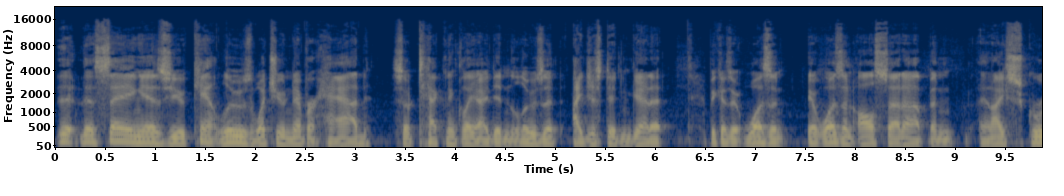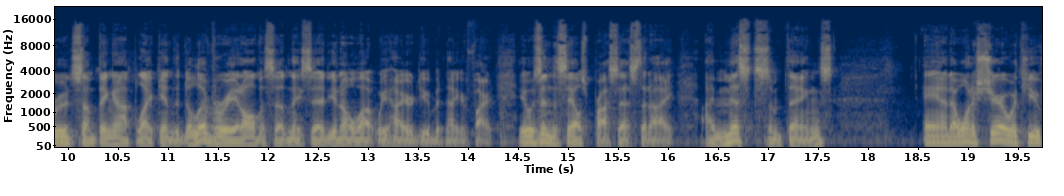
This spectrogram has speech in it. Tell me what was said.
the, the saying is you can't lose what you never had. So technically, I didn't lose it. I just didn't get it because it wasn't it wasn't all set up and and I screwed something up like in the delivery and all of a sudden they said, "You know what? We hired you, but now you're fired." It was in the sales process that I I missed some things and I want to share with you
